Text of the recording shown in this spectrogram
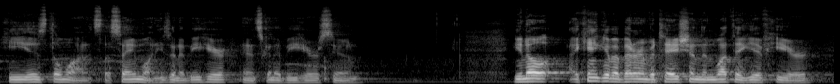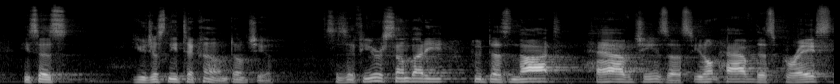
He is the one. It's the same one. He's going to be here, and it's going to be here soon. You know, I can't give a better invitation than what they give here. He says, You just need to come, don't you? He says, If you're somebody who does not have Jesus, you don't have this grace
